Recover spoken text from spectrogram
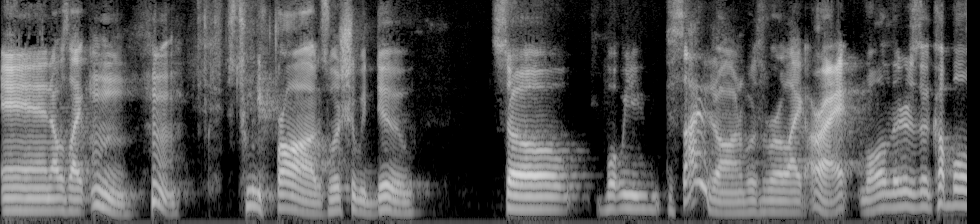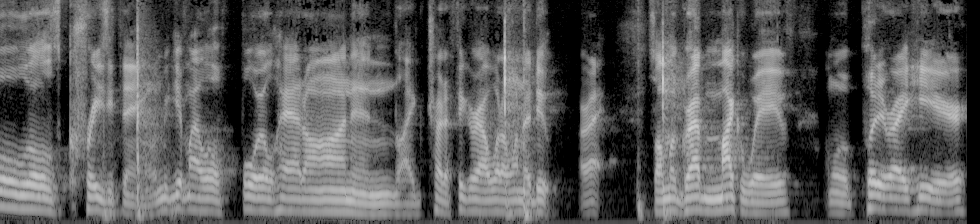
And I was like, mm, hmm, there's too many frogs. What should we do? So what we decided on was we're like, all right, well, there's a couple little crazy thing. Let me get my little foil hat on and like try to figure out what I want to do. All right. So I'm gonna grab a microwave I'm gonna put it right here.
